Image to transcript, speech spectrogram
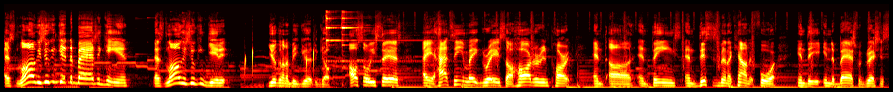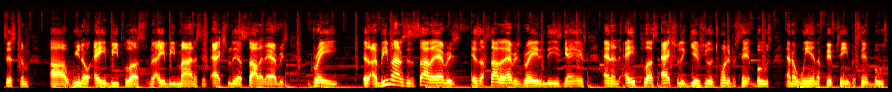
as long as you can get the badge again, as long as you can get it, you're gonna be good to go. Also, he says, hey, high teammate grades are harder in park and uh and things, and this has been accounted for in the in the badge progression system. Uh, you know, A B plus, A B minus is actually a solid average grade. A B minus is a solid average is a solid average grade in these games, and an A plus actually gives you a 20% boost and a win a 15% boost.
